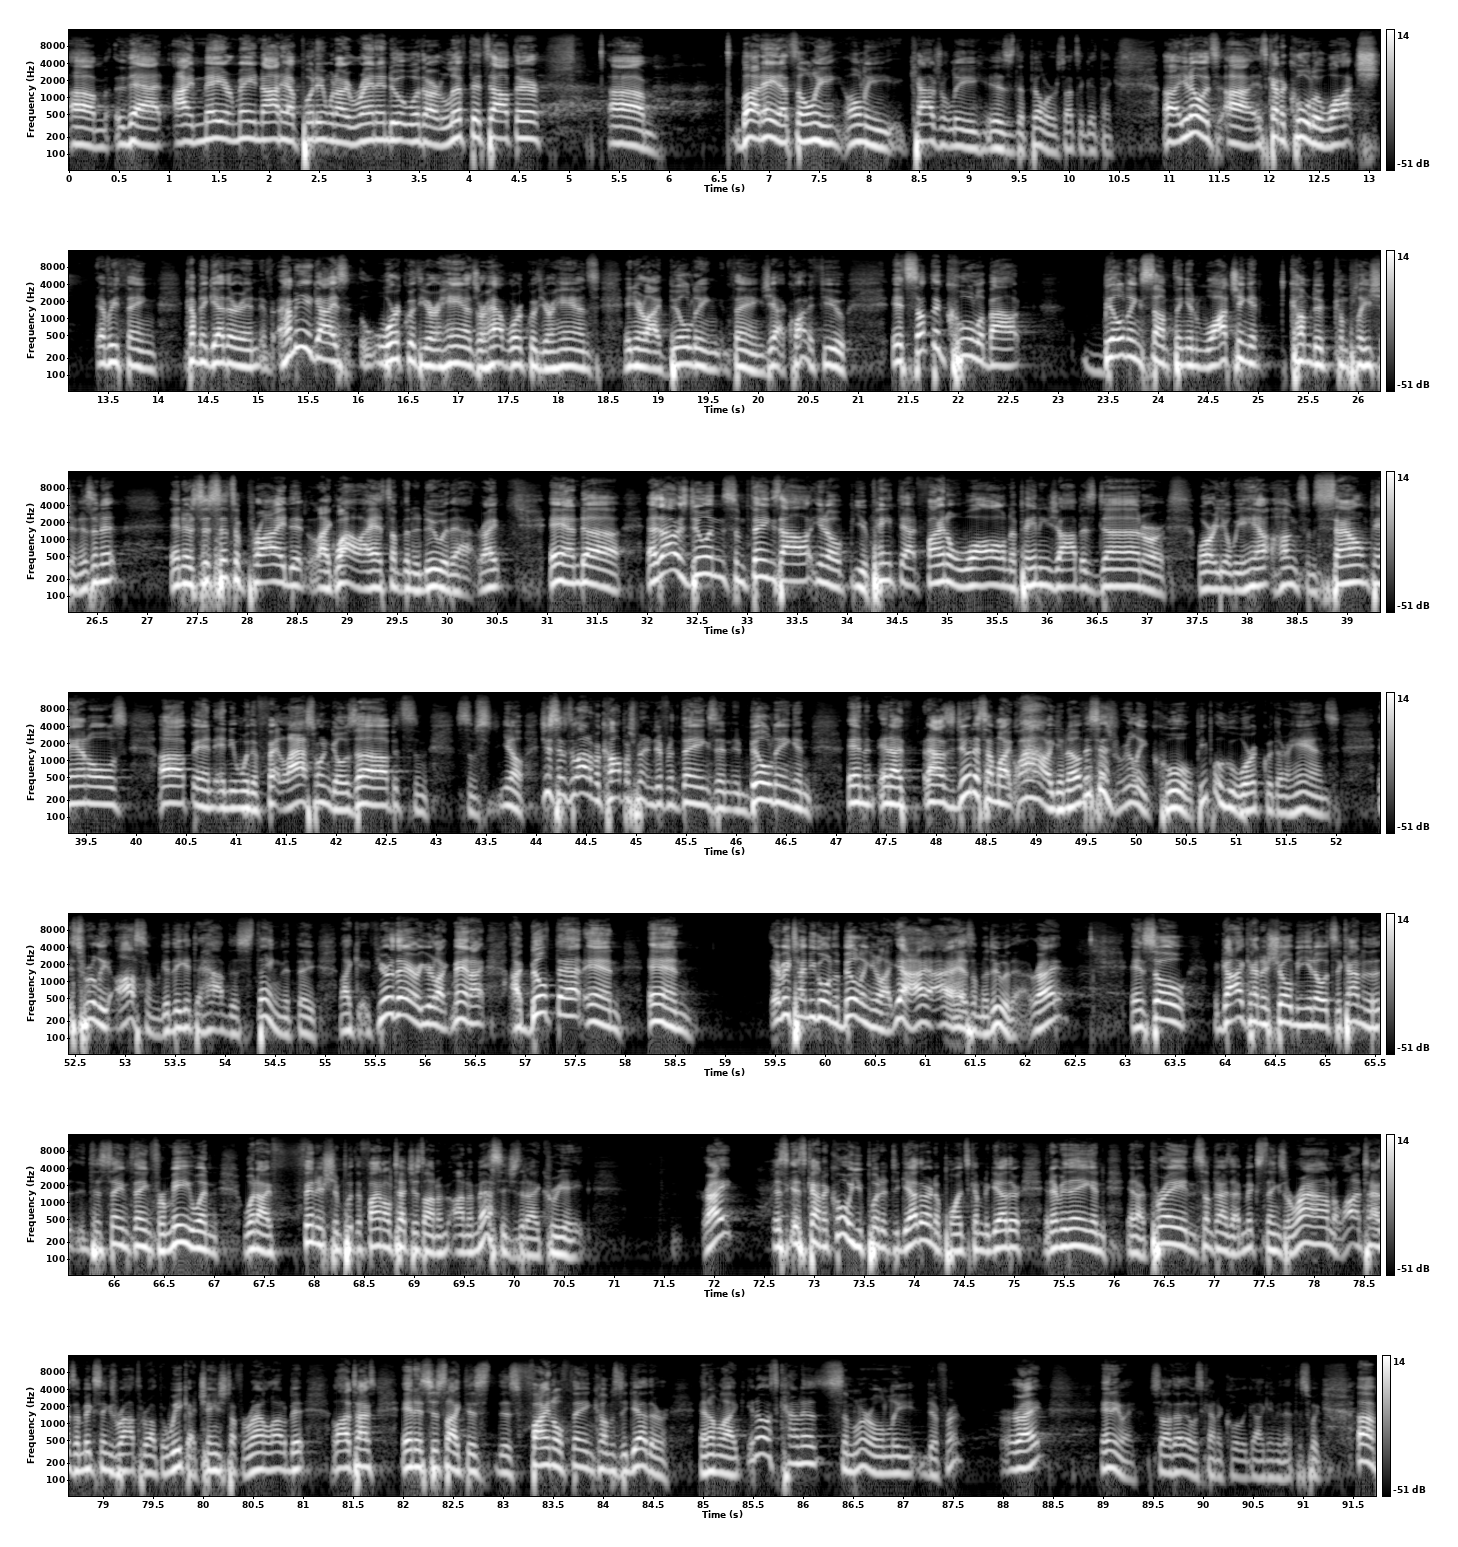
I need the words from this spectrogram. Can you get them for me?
um, that I may or may not have put in when I ran into it with our lift that's out there. Um, but hey, that's the only only casualty is the pillar, so that's a good thing. Uh, you know, it's uh, it's kind of cool to watch everything come together. And how many of you guys work with your hands or have worked with your hands in your life building things? Yeah, quite a few. It's something cool about building something and watching it come to completion, isn't it? And there's this sense of pride that, like, wow, I had something to do with that, right? And uh, as I was doing some things out, you know, you paint that final wall and the painting job is done, or, or you know, we hung some sound panels up, and, and when the last one goes up, it's some, some you know, just there's a lot of accomplishment in different things and, and building. And, and, and, I, and I was doing this, I'm like, wow, you know, this is really cool. People who work with their hands, it's really awesome because they get to have this thing that they, like, if you're there, you're like, man, I, I built that, and, and, every time you go in the building, you're like, yeah, I, I had something to do with that, right? And so God kind of showed me, you know, it's the kind of the, the, same thing for me when when I finish and put the final touches on a, on a message that I create, right? It's, it's kind of cool. You put it together and the points come together and everything. And, and I pray and sometimes I mix things around. A lot of times I mix things around throughout the week. I change stuff around a lot of bit, a lot of times. And it's just like this, this final thing comes together. And I'm like, you know, it's kind of similar, only different, right? Anyway, so I thought that was kind of cool that God gave me that this week. Uh,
